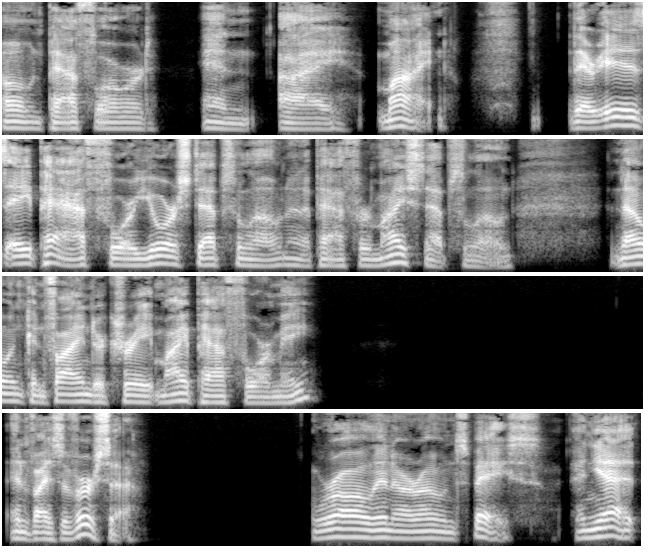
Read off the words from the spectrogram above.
own path forward, and I mine. There is a path for your steps alone and a path for my steps alone. No one can find or create my path for me, and vice versa. We're all in our own space, and yet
